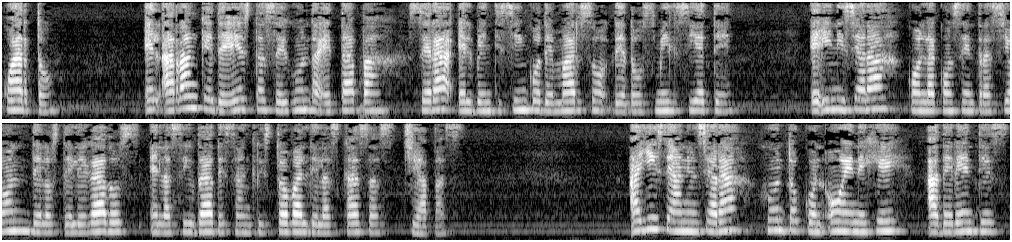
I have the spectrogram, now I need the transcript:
Cuarto, el arranque de esta segunda etapa será el 25 de marzo de 2007 e iniciará con la concentración de los delegados en la ciudad de San Cristóbal de las Casas, Chiapas. Allí se anunciará junto con ONG adherentes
